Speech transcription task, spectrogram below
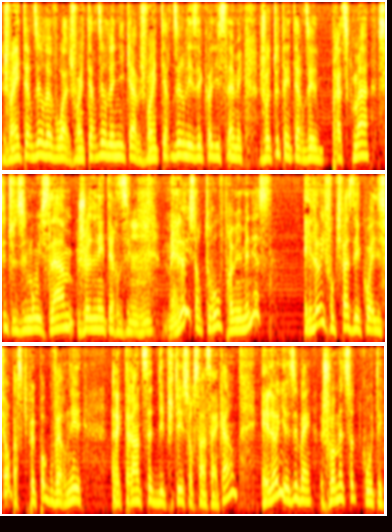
Je vais interdire le voile. Je vais interdire le niqab. Je vais interdire les écoles islamiques. Je vais tout interdire. Pratiquement, si tu dis le mot islam, je l'interdis. Mais là, il se retrouve premier ministre. Et là, il faut qu'il fasse des coalitions parce qu'il peut pas gouverner avec 37 députés sur 150. Et là, il a dit, ben, je vais mettre ça de côté.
